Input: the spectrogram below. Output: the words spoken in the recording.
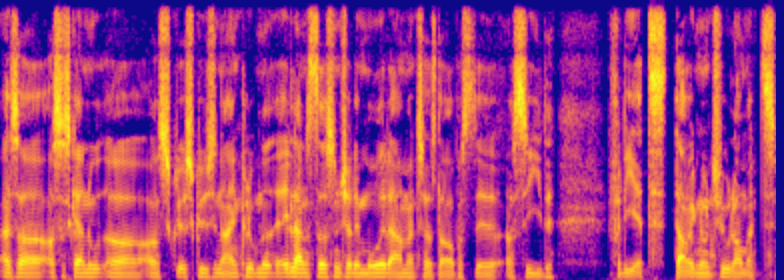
Altså, og så skal han ud og, og skyde sin egen klub ned. Et eller andet sted synes jeg, det er modigt, at man tør stå op og, og sige det. Fordi at, der er jo ikke nogen tvivl om, at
